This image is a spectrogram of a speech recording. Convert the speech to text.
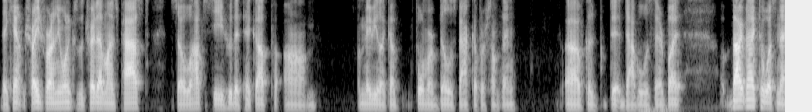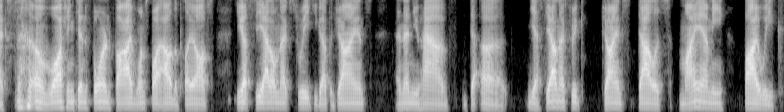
They can't trade for anyone because the trade deadline's passed. So we'll have to see who they pick up. Um, maybe like a former Bills backup or something, uh, because D- Daboll was there. But back back to what's next. um, Washington four and five, one spot out of the playoffs. You got Seattle next week. You got the Giants, and then you have uh yeah Seattle next week, Giants, Dallas, Miami bye week,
